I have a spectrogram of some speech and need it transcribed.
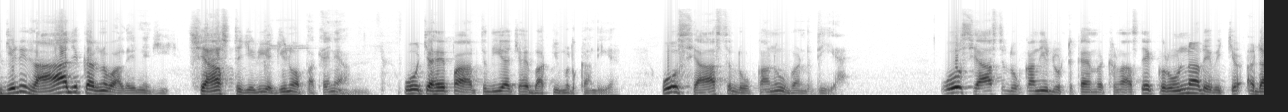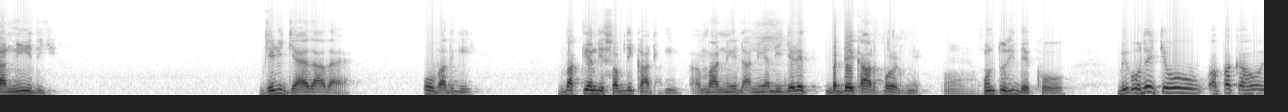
ਜਿਹੜੀ ਰਾਜ ਕਰਨ ਵਾਲੇ ਨੇ ਜੀ ਸਿਆਸਤ ਜਿਹੜੀ ਹੈ ਜਿਹਨੂੰ ਆਪਾਂ ਕਹਿੰਦੇ ਆ ਉਹ ਚਾਹੇ ਭਾਰਤ ਦੀ ਹੈ ਚਾਹੇ ਬਾਕੀ ਮੁਲਕਾਂ ਦੀ ਹੈ ਉਹ ਸਿਆਸਤ ਲੋਕਾਂ ਨੂੰ ਵੰਡਦੀ ਹੈ। ਉਹ ਸਿਆਸਤ ਲੋਕਾਂ ਦੀ ਲੁੱਟ ਕਾਇਮ ਰੱਖਣ ਵਾਸਤੇ ਕਰੋਨਾ ਦੇ ਵਿੱਚ ਅਡਾਨੀ ਦੀ ਜਿਹੜੀ ਜਾਇਦਾਦ ਹੈ ਉਹ ਵੱਧ ਗਈ। ਬਾਕੀਆਂ ਦੀ ਸਭ ਦੀ ਘਟ ਗਈ ਅੰਬਾਨੀ ਅਡਾਨੀਆਂ ਦੀ ਜਿਹੜੇ ਵੱਡੇ ਕਾਰਪੋਰੇਟ ਨੇ। ਹੁਣ ਤੁਸੀਂ ਦੇਖੋ ਵੀ ਉਹਦੇ ਚ ਉਹ ਆਪਾਂ ਕਹੋ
